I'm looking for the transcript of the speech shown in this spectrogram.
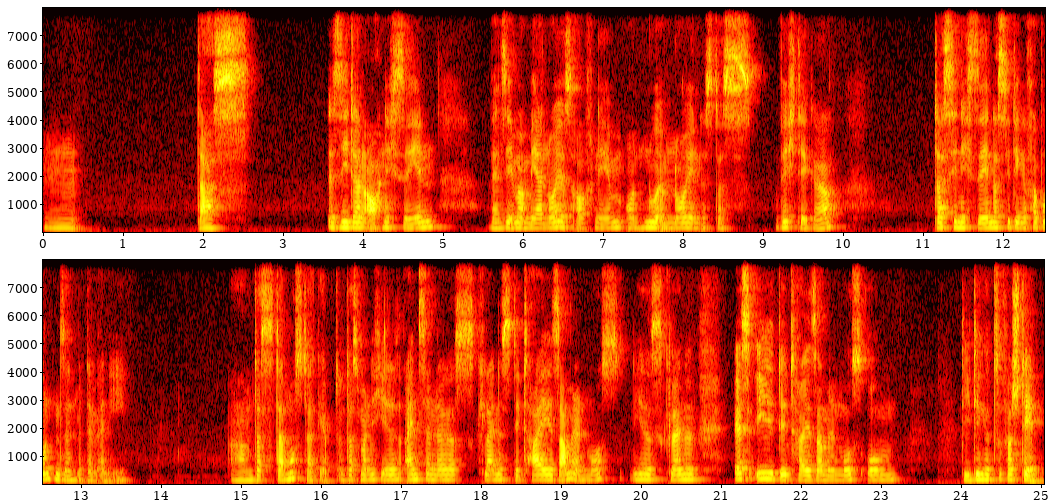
mm, dass sie dann auch nicht sehen, wenn sie immer mehr Neues aufnehmen und nur im Neuen ist das wichtiger, dass sie nicht sehen, dass die Dinge verbunden sind mit dem NI ähm, dass es da Muster gibt und dass man nicht jedes einzelne kleines Detail sammeln muss, jedes kleine SE-Detail sammeln muss, um die Dinge zu verstehen.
